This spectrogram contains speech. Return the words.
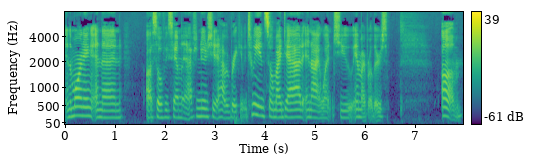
in the morning and then uh, Sophie's family in the afternoon. She didn't have a break in between. So my dad and I went to, and my brothers, um,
